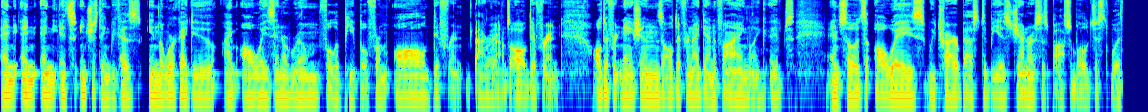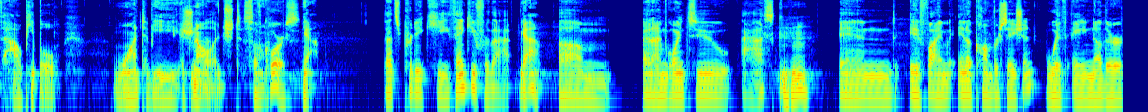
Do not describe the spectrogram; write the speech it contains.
And, and, and it's interesting because in the work I do, I'm always in a room full of people from all different backgrounds, all different, all different nations, all different identifying. Like it's, and so it's always, we try our best to be as generous as possible just with how people want to be acknowledged. So, Of course. Yeah. That's pretty key. Thank you for that. Yeah. Um, and I'm going to ask, and if I'm in a conversation with another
